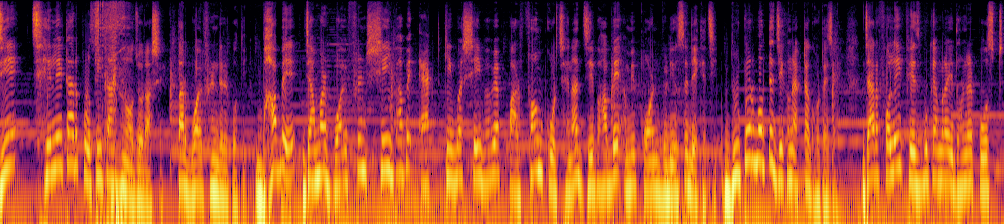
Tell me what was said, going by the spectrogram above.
যে ছেলেটার প্রতি তার নজর আসে, তার বয়ফ্রেন্ডের প্রতি। ভাবে যে আমার বয়ফ্রেন্ড সেইভাবে অ্যাক্ট কিংবা সেইভাবে পারফর্ম করছে না, যেভাবে আমি পর্ন ভিডিওসে দেখেছি। দুটোর মধ্যে যে কোনো একটা ঘটে যায়। যার ফলেই ফেসবুকে আমরা এই ধরনের পোস্ট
